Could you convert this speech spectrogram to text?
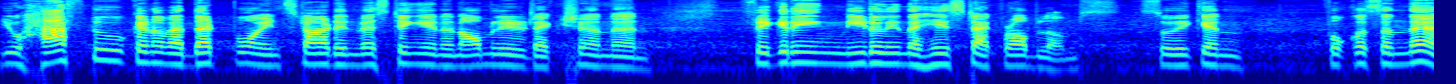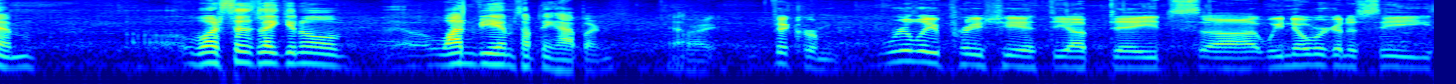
you have to kind of at that point start investing in anomaly detection and figuring needle in the haystack problems so we can focus on them versus like, you know, one VM something happened. Yeah. Right. Vikram, really appreciate the updates. Uh, we know we're going to see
